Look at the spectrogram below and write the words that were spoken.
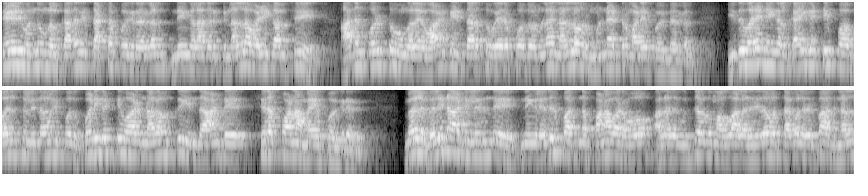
தேடி வந்து உங்கள் கதவை தட்டப்போகிறார்கள் நீங்கள் அதற்கு நல்ல வழி காமிச்சு அதன் பொருட்டு உங்களை வாழ்க்கை தரத்து உயரப்போதும் நல்ல ஒரு முன்னேற்றம் அடையப் போகின்றார்கள். இதுவரை நீங்கள் கைகட்டி இப்போ பதில் சொல்லியிருந்தாலும் இப்போது கொடிகட்டி வாழும் அளவுக்கு இந்த ஆண்டு சிறப்பான அமையப் போகிறது. மேலும் வெளிநாட்டிலிருந்து நீங்கள் எதிர்பார்த்த பண வரவோ அல்லது உத்தியோகமாகவோ அல்லது ஏதோ ஒரு தகவல் எதிர்ப்போ அது நல்ல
